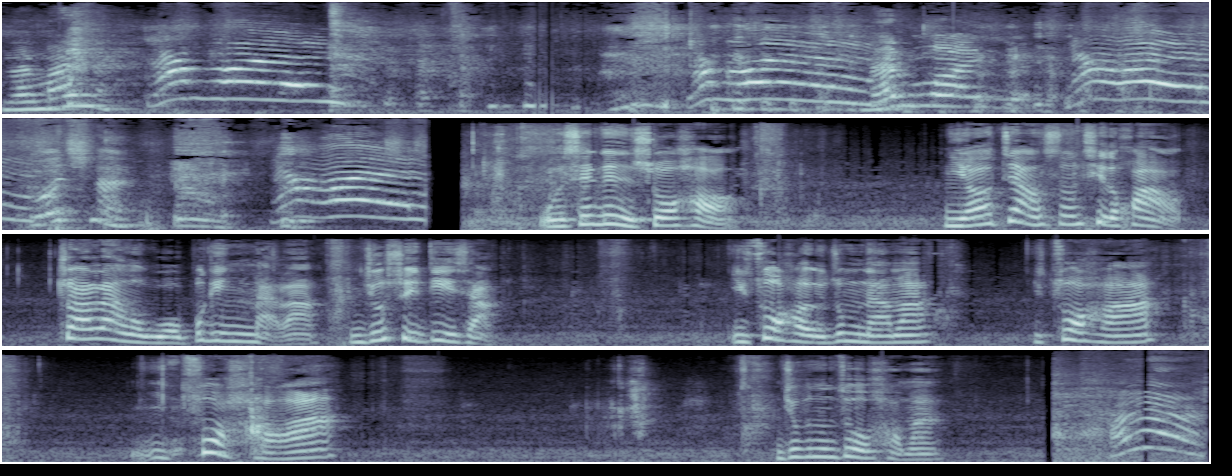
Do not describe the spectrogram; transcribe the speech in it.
Нормально? Нормально. Точно? 我先跟你说好，你要这样生气的话，抓烂了我不给你买啦，你就睡地下。你坐好有这么难吗？你坐好啊，你坐好啊，你就不能坐好吗？好了，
